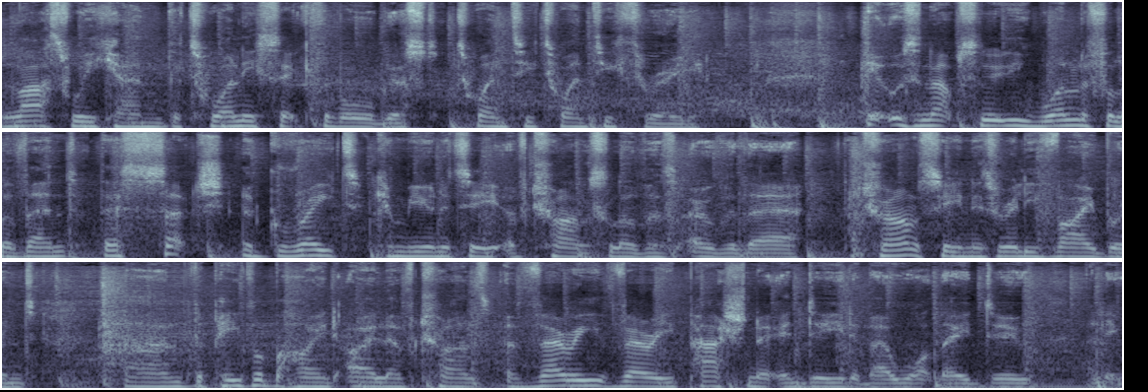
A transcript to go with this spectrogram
last weekend, the 26th of August 2023. It was an absolutely wonderful event. There's such a great community of trance lovers over there. The trance scene is really vibrant, and the people behind I Love Trance are very, very passionate indeed about what they do, and it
